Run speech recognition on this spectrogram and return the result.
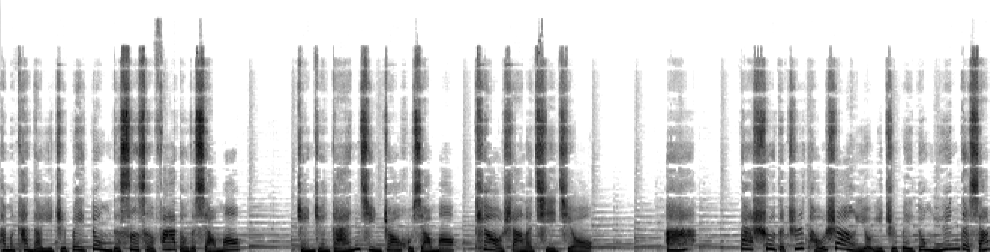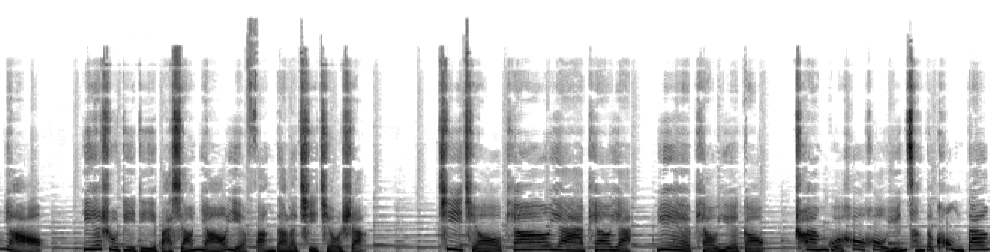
他们看到一只被冻得瑟瑟发抖的小猫，卷卷赶紧招呼小猫跳上了气球。啊，大树的枝头上有一只被冻晕的小鸟，椰树弟弟把小鸟也放到了气球上。气球飘呀飘呀，越飘越高，穿过厚厚云层的空当，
